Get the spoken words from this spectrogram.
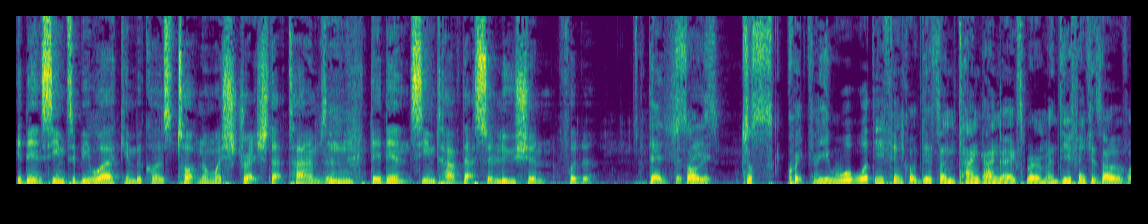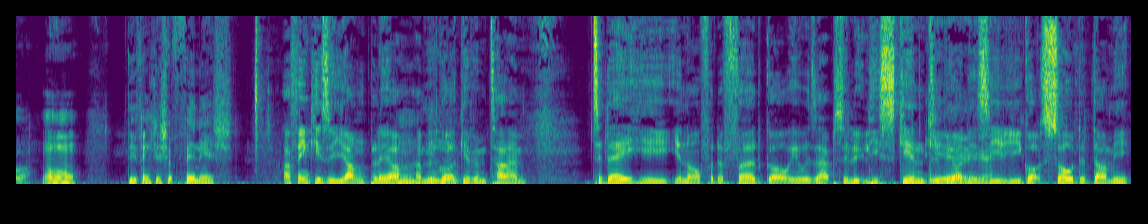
it didn't seem to be working because Tottenham were stretched at times and they didn't seem to have that solution for the. Dej, sorry, pace. just quickly, what, what do you think of this um, Tanganga experiment? Do you think it's over, or do you think it should finish? I think he's a young player and we've got to give him time. Today, he, you know, for the third goal, he was absolutely skinned, to be honest. yeah. He, he got sold the dummy.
